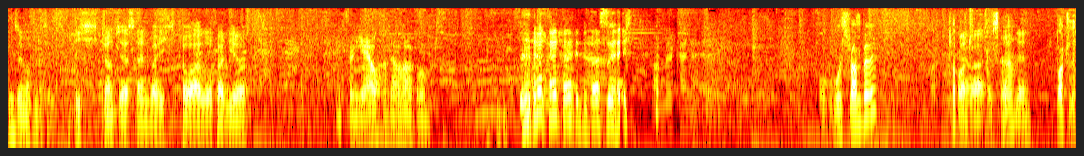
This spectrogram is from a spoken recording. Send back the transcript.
Und wir machen das jetzt. Ich jump erst rein, weil ich Tower Agro verliere. Ich verliere auch auch drum. du hast recht. Rumble keine L. Wo, wo ist Rumble? Top Ja, aber ist Ja? Botlane. Botlane.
